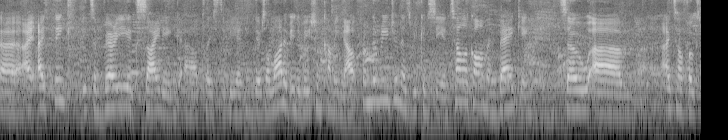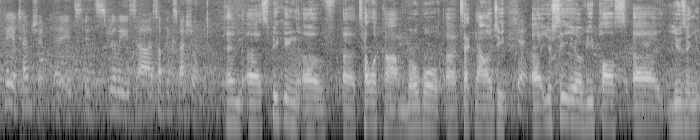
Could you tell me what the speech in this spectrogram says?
uh, I, I, think it's a very exciting uh, place to be. I think there's a lot of innovation coming out from the region, as we can see in telecom and banking. So um, I tell folks, pay attention. It's, it's really uh, something special. And uh, speaking of uh, telecom, mobile uh, technology, sure. Uh, you're CEO of ePulse uh, using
